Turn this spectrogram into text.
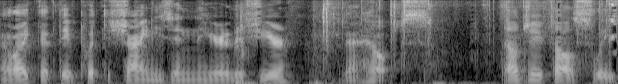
I like that they put the shinies in here this year. That helps. LJ fell asleep.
